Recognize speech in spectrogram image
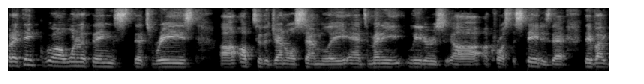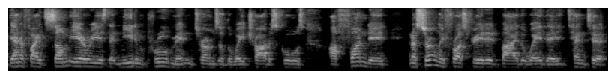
But I think well, one of the things that's raised uh, up to the General Assembly and to many leaders uh, across the state is that they've identified some areas that need improvement in terms of the way charter schools are funded and are certainly frustrated by the way they tend to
